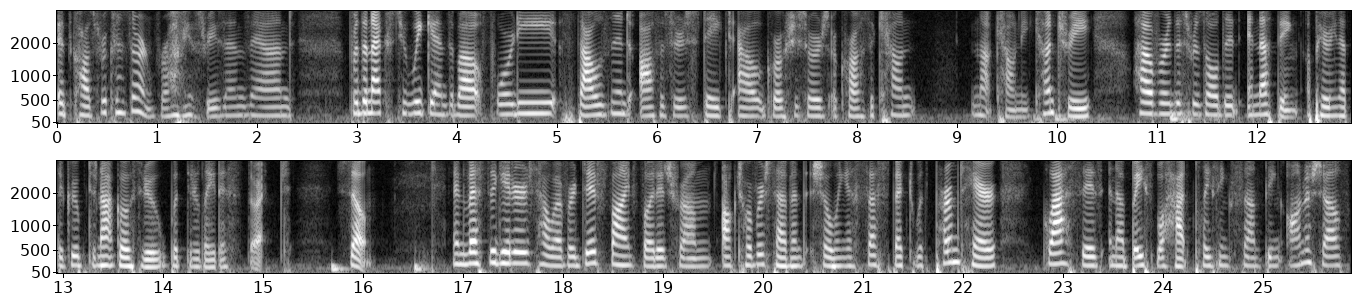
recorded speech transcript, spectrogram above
it's cause for concern for obvious reasons and for the next two weekends, about 40,000 officers staked out grocery stores across the count, not county, country. However, this resulted in nothing, appearing that the group did not go through with their latest threat. So, investigators, however, did find footage from October 7th showing a suspect with permed hair, glasses, and a baseball hat placing something on a shelf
